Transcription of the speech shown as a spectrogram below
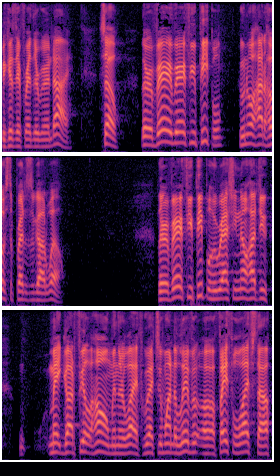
because they're afraid they were going to die. So, there are very, very few people who know how to host the presence of God well. There are very few people who actually know how to make God feel at home in their life, who actually want to live a, faithful lifestyle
